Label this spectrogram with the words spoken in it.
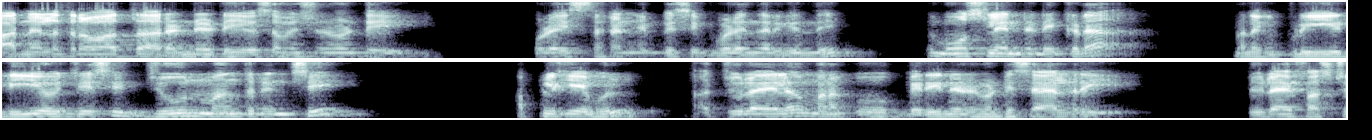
ఆరు నెలల తర్వాత రెండే డిఏ సంబంధించినటువంటి కూడా ఇస్తారని చెప్పేసి ఇవ్వడం జరిగింది. మోస్ట్లీ ఏంటంటే ఇక్కడ మనకి ఇప్పుడు ఈ డిఏ వచ్చేసి జూన్ మంత్ నుంచి అప్లికేబుల్ జూలైలో మనకు పెరిగినటువంటి శాలరీ జూలై ఫస్ట్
